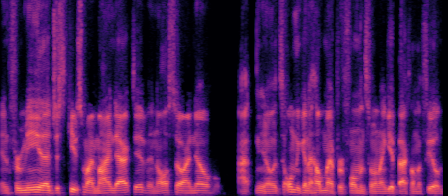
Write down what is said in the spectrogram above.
and for me that just keeps my mind active and also i know I, you know it's only going to help my performance when i get back on the field.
